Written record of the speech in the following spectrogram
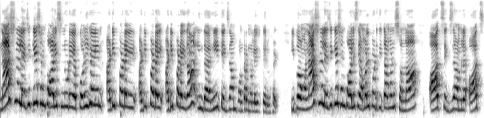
நேஷனல் எஜுகேஷன் பாலிசியினுடைய கொள்கையின் அடிப்படை அடிப்படை அடிப்படை தான் இந்த நீட் எக்ஸாம் போன்ற நுழைவுத் தேர்வுகள். இப்போ அவங்க நேஷனல் எஜுகேஷன் பாலிசி அமல்படுத்திட்டாங்கன்னு சொன்னா ஆர்ட்ஸ் எக்ஸாம்ல ஆர்ட்ஸ்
